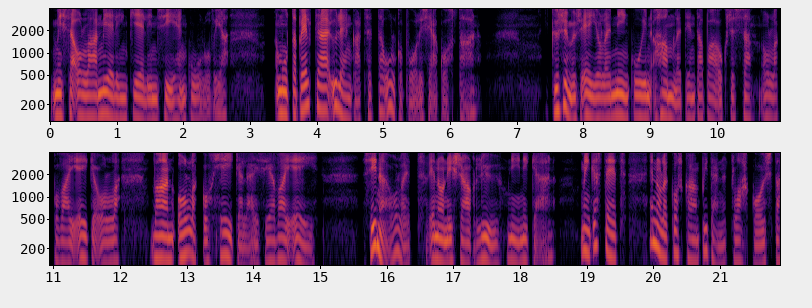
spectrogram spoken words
missä ollaan mielinkielin siihen kuuluvia, mutta pelkkää ylenkatsetta ulkopuolisia kohtaan. Kysymys ei ole niin kuin Hamletin tapauksessa, ollako vai eikö olla, vaan ollako heikäläisiä vai ei. Sinä olet, Enoni Charlie, niin ikään. Minkäs teet? En ole koskaan pitänyt lahkoista.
